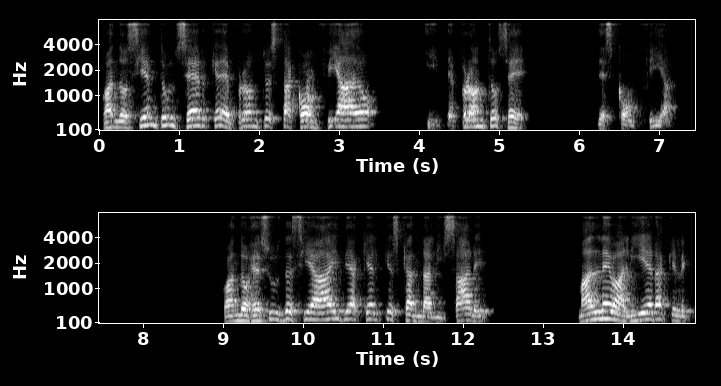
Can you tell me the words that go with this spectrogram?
cuando siento un ser que de pronto está confiado y de pronto se desconfía. Cuando Jesús decía, ay de aquel que escandalizare, más le valiera que le,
